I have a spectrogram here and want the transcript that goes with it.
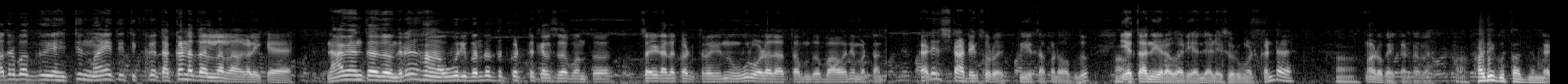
ಅದ್ರ ಬಗ್ಗೆ ಹೆಚ್ಚಿನ ಮಾಹಿತಿ ತಿಕ್ಕ ತಕ್ಕೊಂಡದಲ್ಲ ಗಳಿಕೆ ನಾವೆಂತದ್ದು ಅಂದ್ರೆ ಹಾ ಊರಿಗೆ ಬಂದದ್ದು ಕಟ್ಟು ಕೆಲಸ ಬಂತು ಸೈಡ್ ಎಲ್ಲ ಕಟ್ತಾರೆ ಇನ್ನು ಊರು ಒಳ್ಳೇದ ತಮ್ಮದು ಭಾವನೆ ಮಾಡ್ತಾನೆ ಕಡೆ ಸ್ಟಾರ್ಟಿಂಗ್ ಶುರು ಆಯ್ತು ನೀರು ತಕೊಂಡು ಹೋಗುದು. ಏತ ನೀರಾವರಿ ಹೇಳಿ ಶುರು ಮಾಡ್ಕೊಂಡು ಮಾಡೋ ಕೈಕೊಂಡಲ್ಲ ಕಡಿ ಗೊತ್ತಾದ್ ನಿಮ್ಗೆ.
